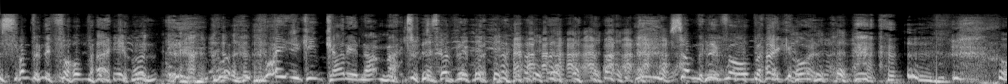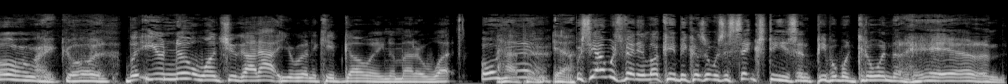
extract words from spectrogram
something to fall back on. Why do you keep carrying that mattress everywhere? something to fall back on. Oh my God. But you knew once you got out, you were going to keep going no matter what Oh, happened. yeah. Yeah. But see, I was very lucky because it was the 60s and people were growing their hair and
